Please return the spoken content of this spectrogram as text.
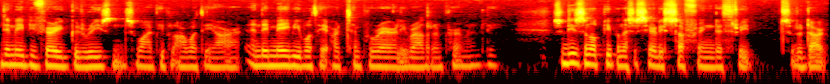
there may be very good reasons why people are what they are, and they may be what they are temporarily rather than permanently. So these are not people necessarily suffering the three sort of dark,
